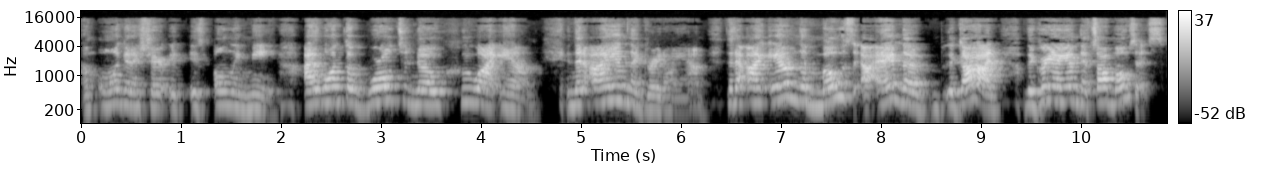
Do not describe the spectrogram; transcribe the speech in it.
I'm only going to share it is only me. I want the world to know who I am and that I am the great I am, that I am the most, I am the, the God, the great I am that saw Moses,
